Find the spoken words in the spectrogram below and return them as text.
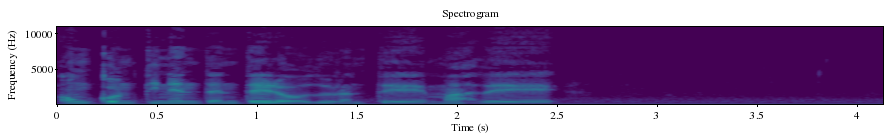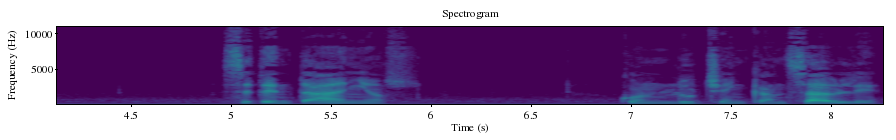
a un continente entero durante más de 70 años, con lucha incansable,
